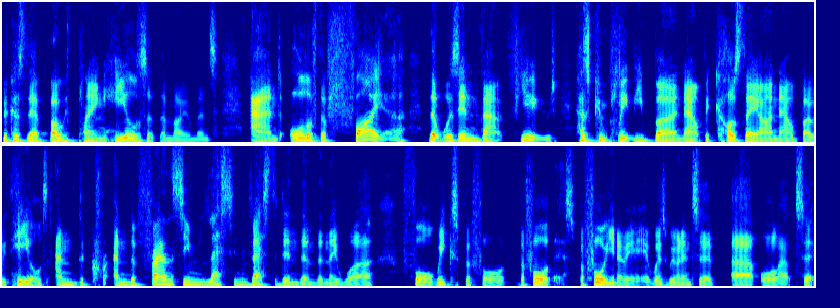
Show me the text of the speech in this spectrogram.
because they're both playing heels at the moment. And all of the fire that was in that feud has completely burned out because they are now both heels. And the, and the fans seem less invested in them than they were four weeks before before this, before, you know, it, it was we went into uh, All Out 2.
